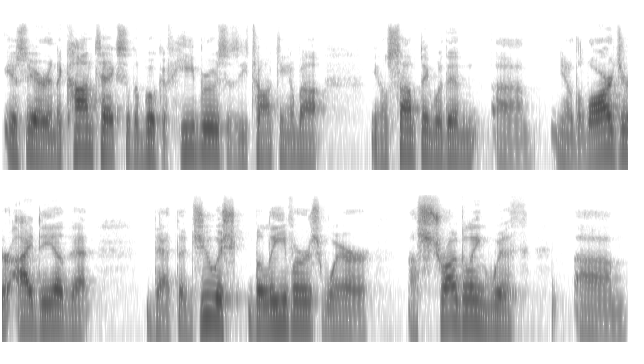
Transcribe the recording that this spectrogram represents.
is there in the context of the book of Hebrews? Is he talking about you know something within um, you know the larger idea that that the Jewish believers were uh, struggling with um,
